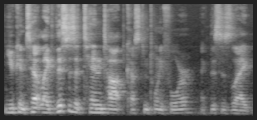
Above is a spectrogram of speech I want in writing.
you can tell like this is a 10 top custom 24 like this is like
